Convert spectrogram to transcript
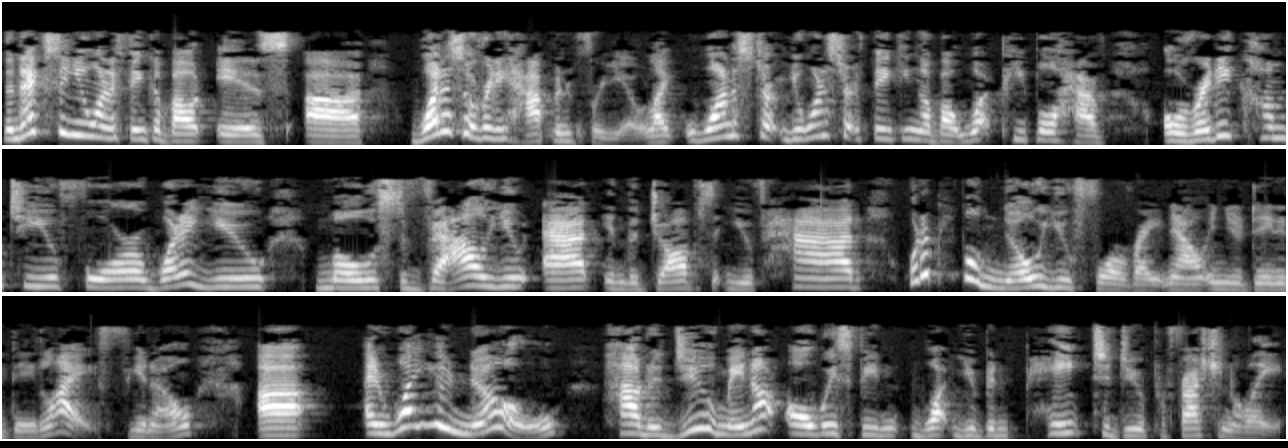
The next thing you want to think about is uh, what has already happened for you. Like, want to start. You want to start thinking about what people have already come to you for. What are you most valued at in the jobs that you've had? What do people know you for right now in your day to day life? You know, uh, and what you know how to do may not always be what you've been paid to do professionally.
